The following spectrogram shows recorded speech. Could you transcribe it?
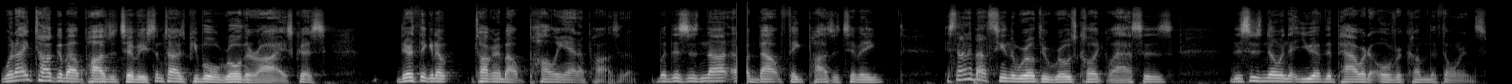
when I talk about positivity, sometimes people will roll their eyes because they're thinking of talking about Pollyanna positive. But this is not about fake positivity. It's not about seeing the world through rose colored glasses. This is knowing that you have the power to overcome the thorns.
